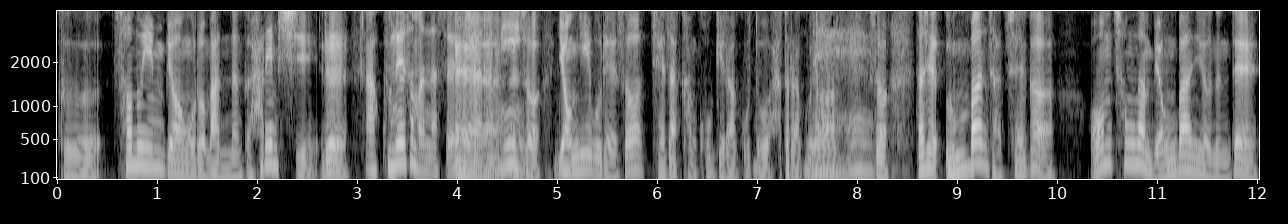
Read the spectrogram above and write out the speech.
그 선우임병으로 만난 그 하림 씨를 아, 군에서 만났어요, 두 예, 사람이. 그래서 영입을 해서 제작한 곡이라고도 하더라고요. 네. 그래서 사실 음반 자체가 엄청난 명반이었는데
